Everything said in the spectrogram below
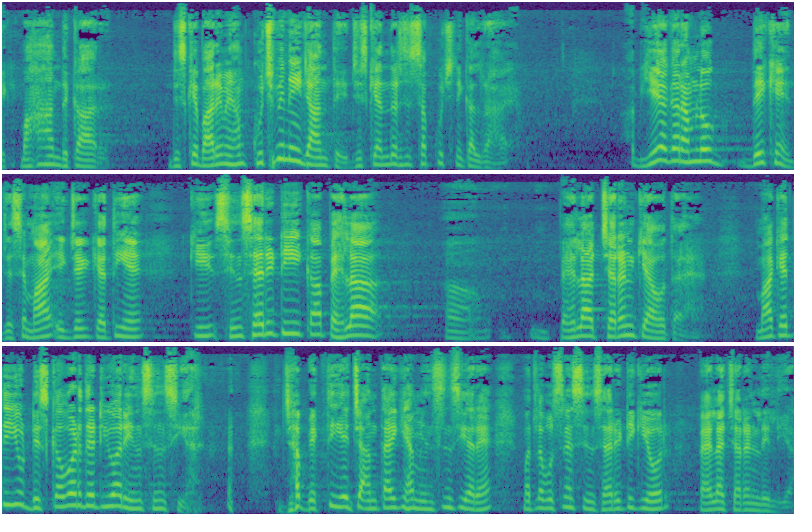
एक महाअंधकार जिसके बारे में हम कुछ भी नहीं जानते, जिसके अंदर से सब कुछ निकल रहा है। अब ये अगर हम लोग देखें, जैसे माँ एक जगह कहती हैं कि सिंसेरिटी का पहला पहला चरण क्या होता है? माँ कहती you discover that you are insincere जब व्यक्ति ये जानता है कि हम इनसिंसियर हैं मतलब उसने सिंसेरिटी की ओर पहला चरण ले लिया।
